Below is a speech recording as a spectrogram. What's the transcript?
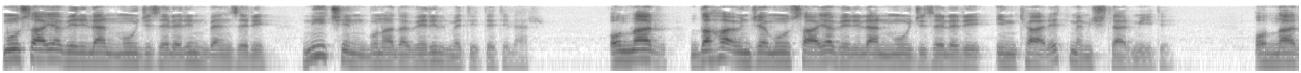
Musa'ya verilen mucizelerin benzeri, niçin buna da verilmedi dediler. Onlar daha önce Musa'ya verilen mucizeleri inkar etmemişler miydi? Onlar,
